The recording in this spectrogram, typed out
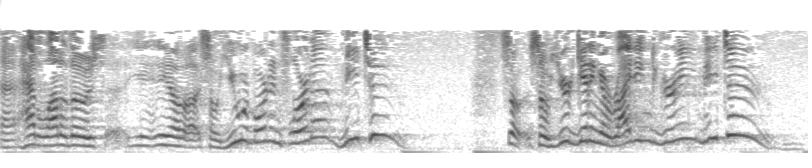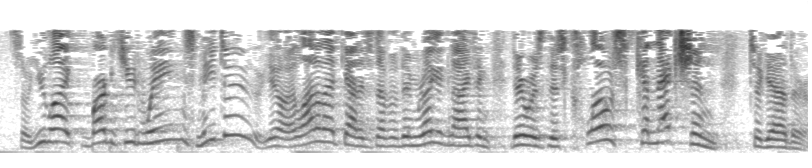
uh, had a lot of those, uh, you, you know, uh, so you were born in Florida? Me too. So, so you're getting a writing degree? Me too. So you like barbecued wings? Me too. You know, a lot of that kind of stuff of them recognizing there was this close connection together.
